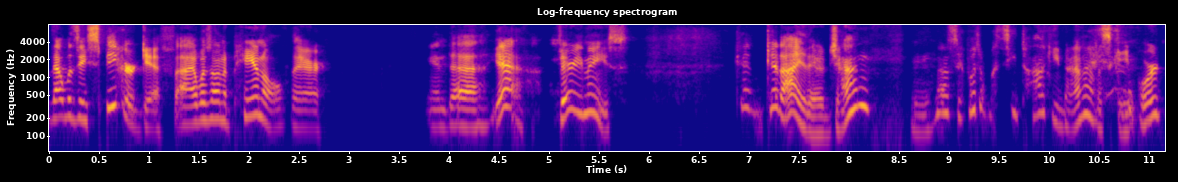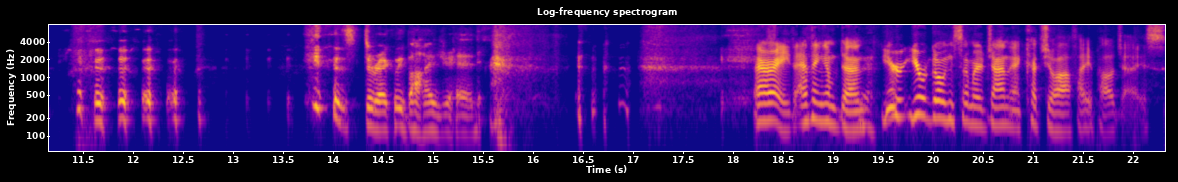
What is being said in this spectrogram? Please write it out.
That was a speaker GIF. I was on a panel there, and uh, yeah, very nice. Good, good eye there, John. Mm-hmm. I was like, what, what's he talking about? I don't have a skateboard. it's directly behind your head. All right, I think I'm done. You're you're going somewhere, John, and I cut you off. I apologize.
